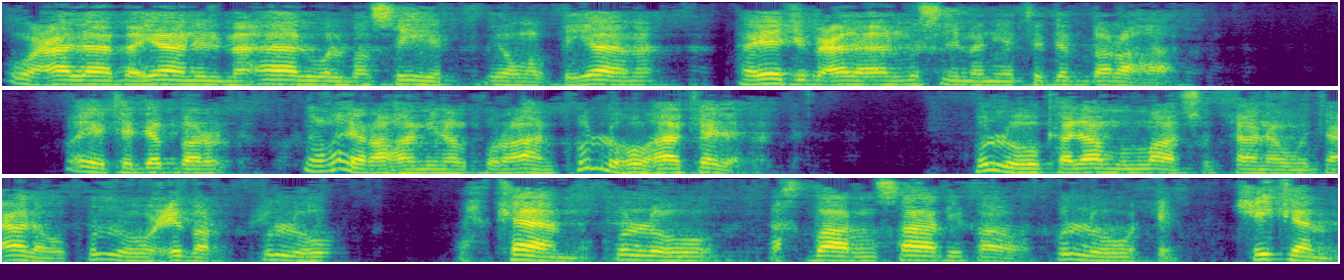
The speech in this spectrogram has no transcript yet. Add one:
وعلى بيان المآل والمصير يوم القيامة فيجب على المسلم أن يتدبرها ويتدبر غيرها من القرآن كله هكذا. كله كلام الله سبحانه وتعالى وكله عبر كله أحكام كله أخبار صادقة وكله حكم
